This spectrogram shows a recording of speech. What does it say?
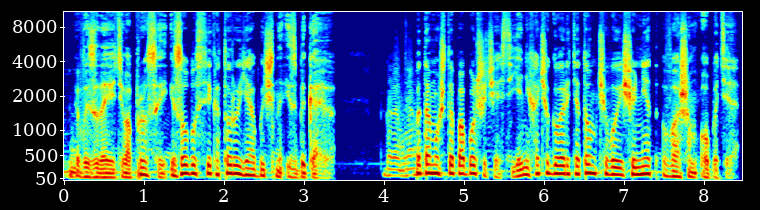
Вы задаете вопросы из области, которую я обычно избегаю. Потому что, по большей части, я не хочу говорить о том, чего еще нет в вашем опыте.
